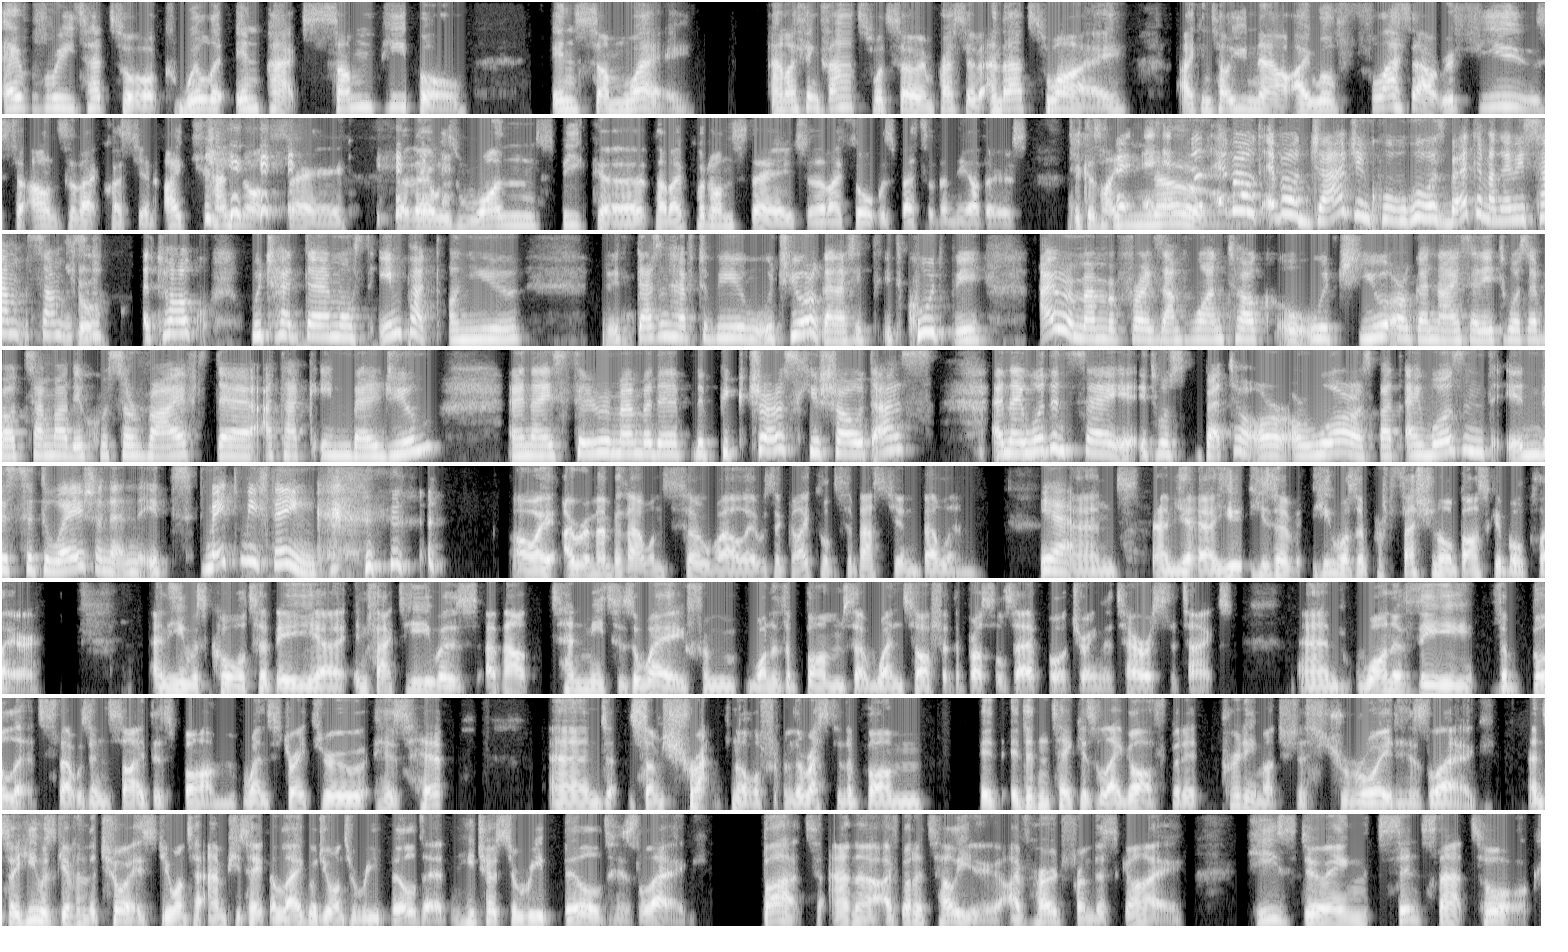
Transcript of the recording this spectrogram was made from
every TED talk will impact some people in some way. And I think that's what's so impressive. And that's why I can tell you now, I will flat out refuse to answer that question. I cannot say that there was one speaker that I put on stage that I thought was better than the others because I eh, eh, know it's not about about judging who, who was better, but maybe some some, sure. some a talk which had the most impact on you? It doesn't have to be which you organized. It, it could be. I remember, for example, one talk which you organized, and it was about somebody who survived the attack in Belgium. And I still remember the, the pictures he showed us. And i wouldn't say it was better or, or worse but i wasn't in this situation and it made me think. Oh I, I remember that one so well. It was a guy called sebastian bellin. Yeah. And and yeah he, he's a he was a professional basketball player. And he was caught at the uh, in fact he was about 10 meters away from one of the bombs that went off at the brussels airport during the terrorist attacks and one of the the bullets that was inside this bomb went straight through his hip and some shrapnel from the rest of the bomb. It, it didn't take his leg off but it pretty much destroyed his leg. And so he was given the choice do you want to amputate the leg or do you want to rebuild it? And he chose to rebuild his leg. But anna i've got to tell you i've heard from this guy he's doing since that talk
